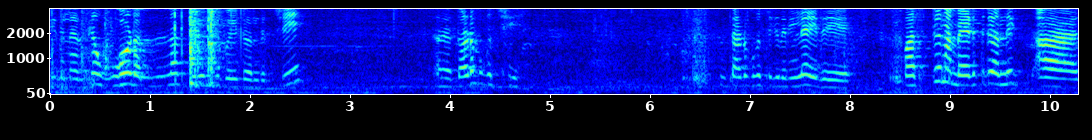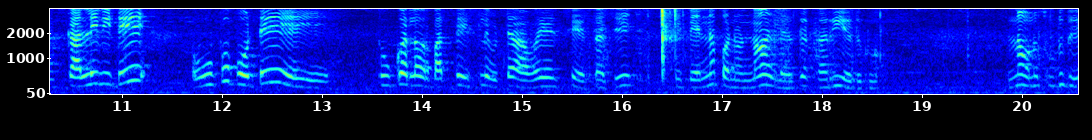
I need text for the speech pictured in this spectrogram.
இதுல இருக்க ஓடெல்லாம் பிரிஞ்சு வந்துருச்சு. அந்த தொடப்பு குச்சி. தொடப்பு குச்சிக்கு தெரியல இது. ஃபஸ்ட்டு நம்ம எடுத்துகிட்டு வந்து கழுவிட்டு உப்பு போட்டு குக்கரில் ஒரு பத்து விசில் விட்டு அவைச்சு எடுத்தாச்சு. இப்போ என்ன பண்ணணும்னா இதில் இருக்க கறி எடுக்கணும். என்ன ஒன்று சுடுது.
